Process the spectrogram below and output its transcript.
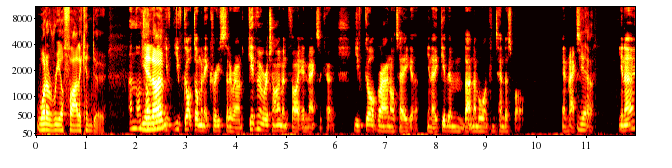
what a real fighter can do. And on top You of know? that, you've, you've got Dominick Cruz still around. Give him a retirement fight in Mexico. You've got Brian Ortega. You know, give him that number one contender spot in Mexico. Yeah. You know,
